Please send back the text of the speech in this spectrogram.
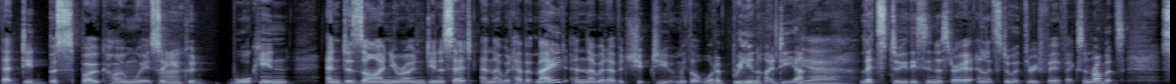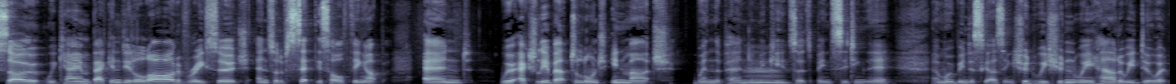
that did bespoke homewares. So you could walk in and design your own dinner set and they would have it made and they would have it shipped to you. And we thought, what a brilliant idea Yeah. let's do this in Australia and let's do it through Fairfax and Roberts. So we came back and did a lot of research and sort of set this whole thing up. And we're actually about to launch in March when the pandemic mm. hit. So it's been sitting there and we've been discussing should we, shouldn't we, how do we do it?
